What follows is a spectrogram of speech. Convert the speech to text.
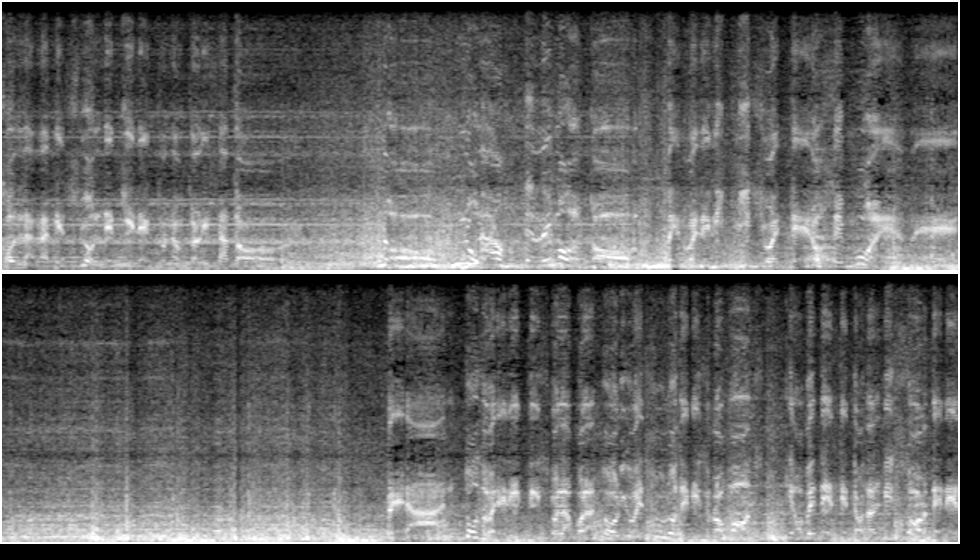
con la radiación de mi electroneutralizador. No, no es un terremoto, pero el edificio entero se mueve. Verán, todo el edificio laboratorio es uno de mis robots obedece todas mis órdenes,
